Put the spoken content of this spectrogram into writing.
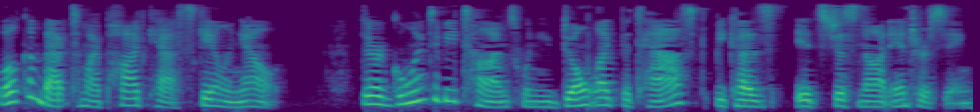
Welcome back to my podcast, Scaling Out. There are going to be times when you don't like the task because it's just not interesting.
